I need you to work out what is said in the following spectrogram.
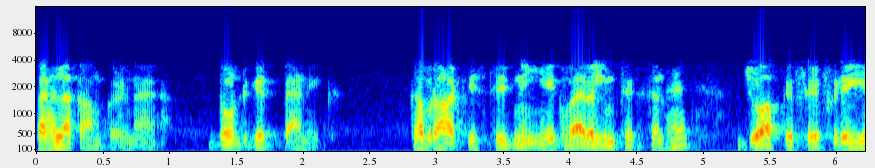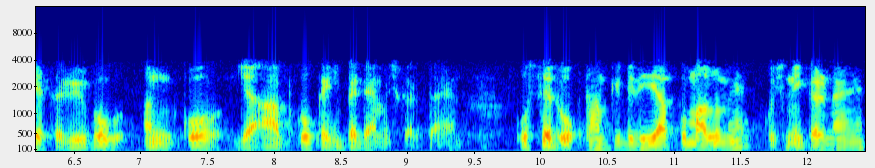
पहला काम करना है। डोंट गेट पैनिक घबराहट की स्थिति नहीं है। एक वायरल इन्फेक्शन है, जो आपके फेफड़े या शरीर को, अंग को या आपको कहीं पे डैमेज करता है। उससे रोकथाम की विधि आपको मालूम है, कुछ नहीं करना है।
